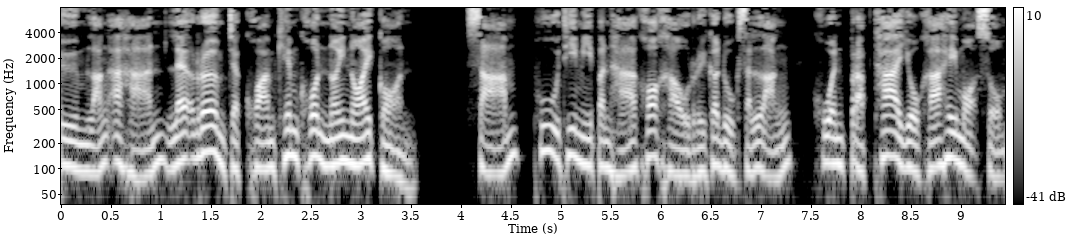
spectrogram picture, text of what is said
ดื่มหลังอาหารและเริ่มจากความเข้มข้นน้อยๆก่อน 3. ผู้ที่มีปัญหาข้อเข่าหรือกระดูกสันหลัง ควรปรับท่าโยคะให้เหมาะสม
